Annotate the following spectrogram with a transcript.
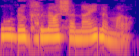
Unughanashanainama.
